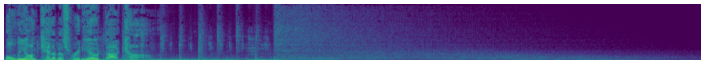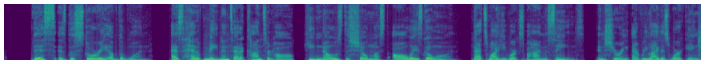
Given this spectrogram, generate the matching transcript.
only on CannabisRadio.com. This is the story of the one. As head of maintenance at a concert hall, he knows the show must always go on. That's why he works behind the scenes, ensuring every light is working,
